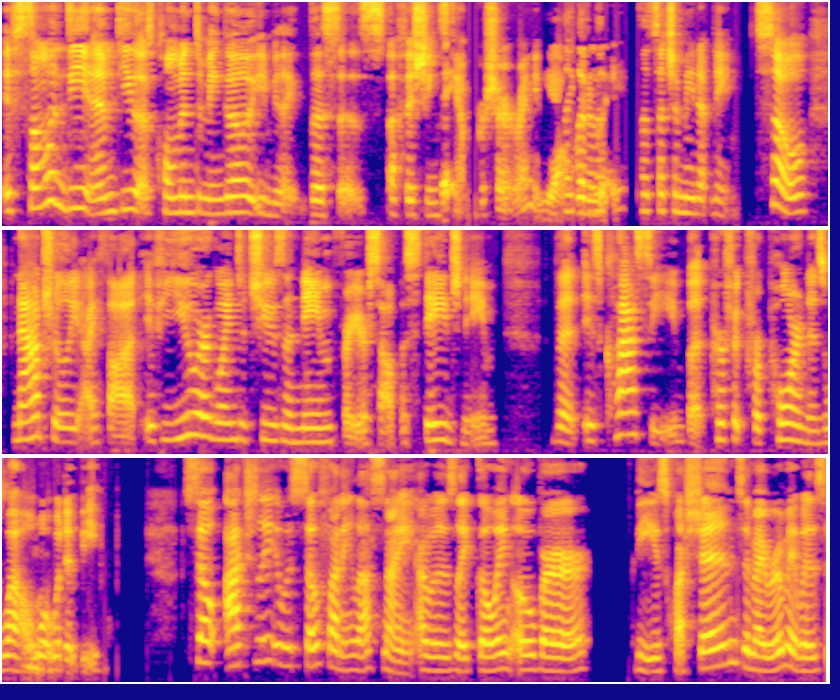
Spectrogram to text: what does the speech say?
If someone DM'd you as Colman Domingo, you'd be like, this is a phishing scam for sure, right? yeah, Like, literally. that's such a made up name. So naturally, I thought if you are going to choose a name for yourself, a stage name that is classy but perfect for porn as well, Mhm. what would it be? So actually, it was so funny last night. I was like going over these questions, and my roommate was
